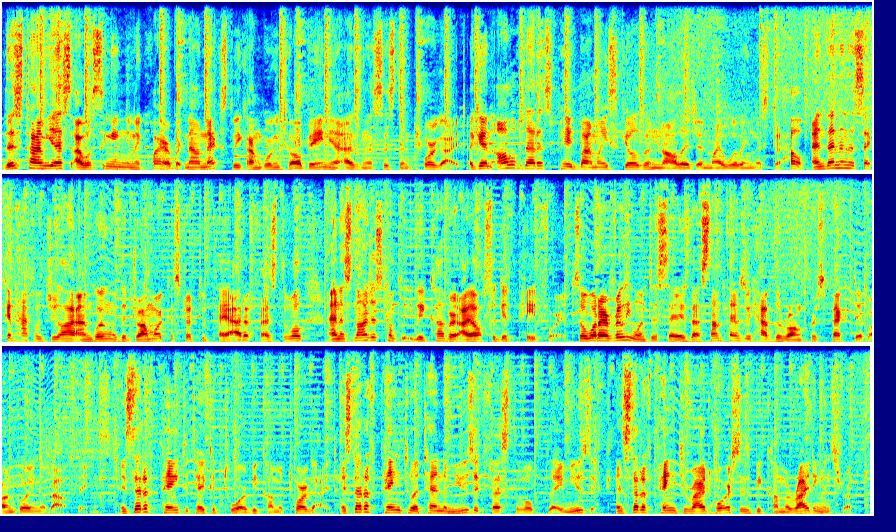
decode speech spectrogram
This time, yes, I was singing in a choir, but now next week I'm going to Albania as an assistant tour guide. Again, all of that is paid by my skills and knowledge and my willingness to help. And then in the second half of July, I'm going with a drum orchestra to play at a festival, and it's not just completely covered, I also get paid for it. So what I really want to say is that sometimes we have the wrong perspective on going about things. Instead of paying to take a tour, become a tour guide. Instead of paying to attend a music festival, play music. Instead of paying to ride horses, become a riding instructor.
